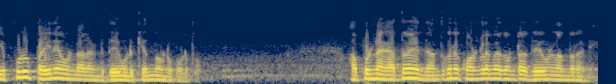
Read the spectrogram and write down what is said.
ఎప్పుడూ పైనే ఉండాలండి దేవుడు కింద ఉండకూడదు. అప్పుడు నాకు అర్థమైంది. అందుకనే కొండల మీద ఉంటారు దేవుళ్ళు అందరూ అని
